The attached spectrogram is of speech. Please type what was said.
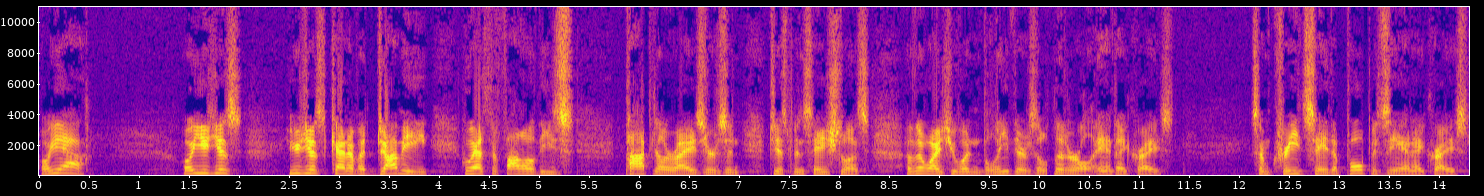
Oh yeah. Well, you just you're just kind of a dummy who has to follow these popularizers and dispensationalists. Otherwise, you wouldn't believe there's a literal antichrist. Some creeds say the Pope is the antichrist.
